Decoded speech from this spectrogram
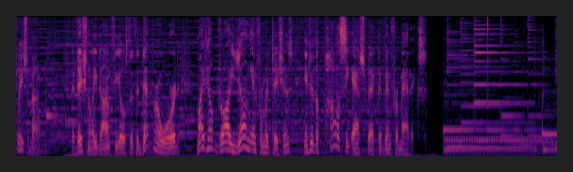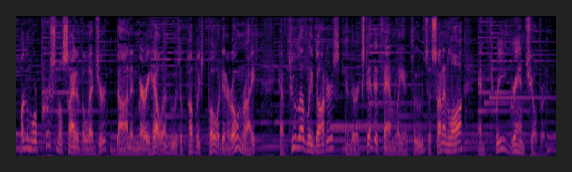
pleased about it. Additionally, Don feels that the Detmer Award might help draw young informaticians into the policy aspect of informatics. On the more personal side of the ledger, Don and Mary Helen, who is a published poet in her own right, have two lovely daughters, and their extended family includes a son in law and three grandchildren.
